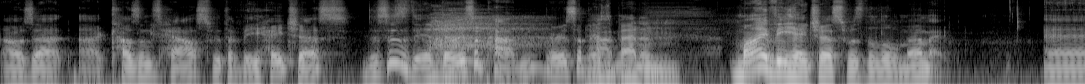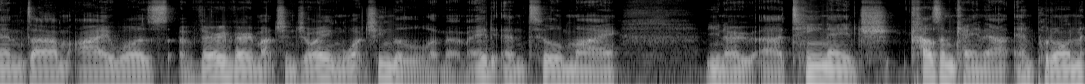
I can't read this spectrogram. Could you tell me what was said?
I was at a cousin's house with a VHS. This is there is a pattern. There is a There's a pattern. pattern. My VHS was The Little Mermaid, and um, I was very very much enjoying watching The Little Mermaid until my, you know, uh, teenage cousin came out and put on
